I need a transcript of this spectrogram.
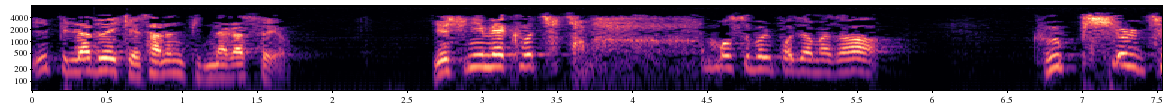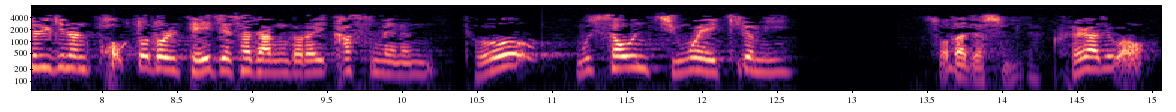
이 빌라도의 계산은 빗나갔어요. 예수님의 그 처참한 모습을 보자마자 그 피를 즐기는 폭도들 대제사장들의 가슴에는 더 무서운 증오의 기름이 쏟아졌습니다. 그래가지고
